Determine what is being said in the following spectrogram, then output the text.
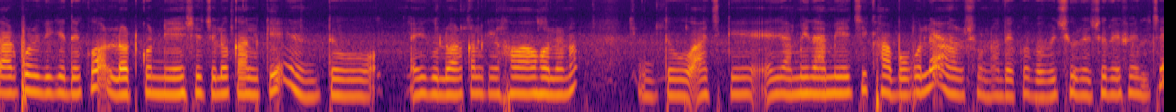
তারপরে দিকে দেখো, লটকন নিয়ে এসেছিল কালকে, তো এইগুলো আর কালকে খাওয়া হলো না। তো আজকে আমি নামিয়েছি, খাব বলে, আর সোনা দেখো এভাবে ছুঁড়ে ছুঁড়ে ফেলছে।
